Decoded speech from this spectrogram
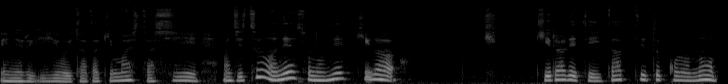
エネルギーをいただきましたし、まあ、実はねそのね木が切られていたっていうところの、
